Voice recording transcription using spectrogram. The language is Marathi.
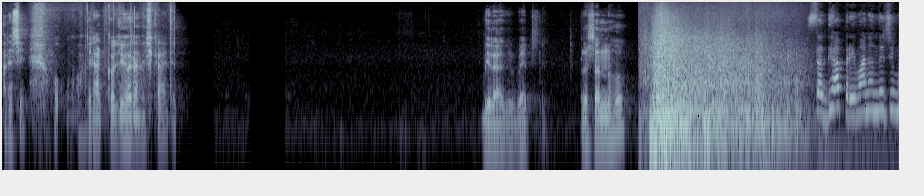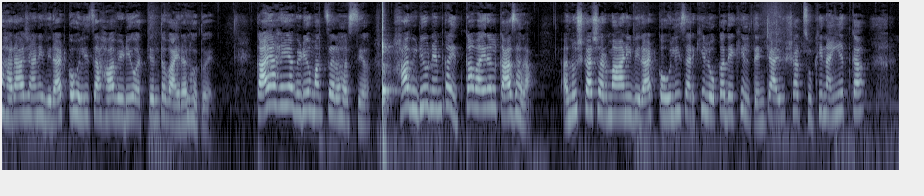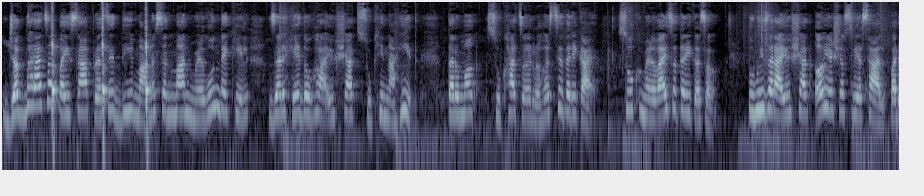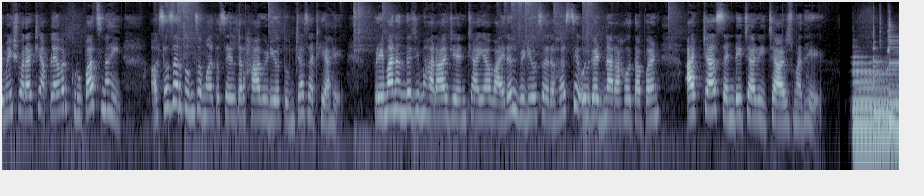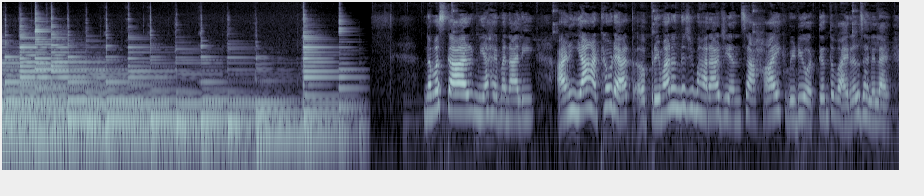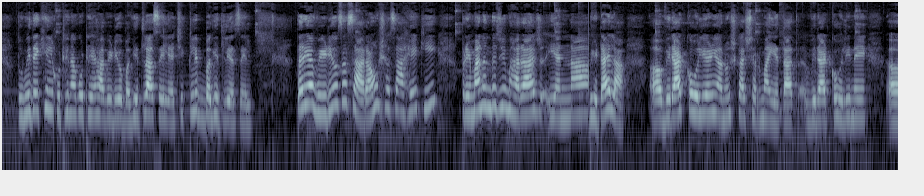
बऱ्याचशी हो, विराट कोहलीवर अनुष्का आहे ते विराज बैठ प्रसन्न हो सध्या प्रेमानंदजी महाराज आणि विराट कोहलीचा हा व्हिडिओ अत्यंत व्हायरल होतोय. काय आहे या व्हिडिओ मागचं रहस्य? हा व्हिडिओ नेमका इतका व्हायरल का झाला? अनुष्का शर्मा आणि विराट कोहली सारखी लोक देखील त्यांच्या आयुष्यात सुखी नाही आहेत का? जगभराचा पैसा प्रसिद्धी मानसन्मान मिळवून देखील जर हे दोघं आयुष्यात सुखी नाहीत तर मग सुखाचं रहस्य तरी काय? सुख मिळवायचं तरी कसं? तुम्ही जर आयुष्यात अयशस्वी असाल परमेश्वराची आपल्यावर कृपाच नाही असं जर तुमचं मत असेल तर हा व्हिडिओ तुमच्यासाठी आहे. प्रेमानंदजी महाराज यांच्या या व्हायरल व्हिडिओचं रहस्य उलगडणार आहोत आपण. आजच्या संडेच्या रिचार्जमध्ये. नमस्कार मी आहे मनाली. आणि या आठवड्यात प्रेमानंदजी महाराज यांचा हा एक व्हिडिओ अत्यंत व्हायरल झालेला आहे. तुम्ही देखील कुठे ना कुठे हा व्हिडिओ बघितला असेल याची क्लिप बघितली असेल. तर या व्हिडिओचा सारांश असा आहे की प्रेमानंदजी महाराज यांना भेटायला विराट कोहली आणि अनुष्का शर्मा येतात. विराट कोहलीने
